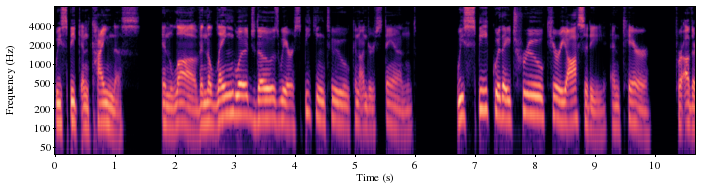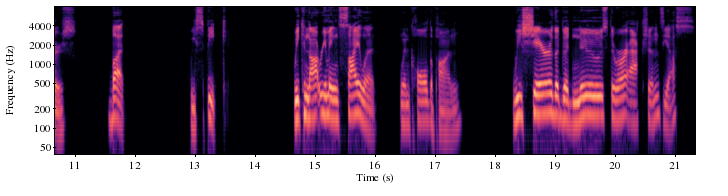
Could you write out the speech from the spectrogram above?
We speak in kindness, in love, in the language those we are speaking to can understand. We speak with a true curiosity and care for others, but we speak. We cannot remain silent when called upon. We share the good news through our actions, yes.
